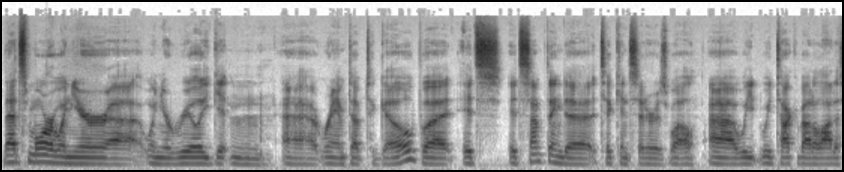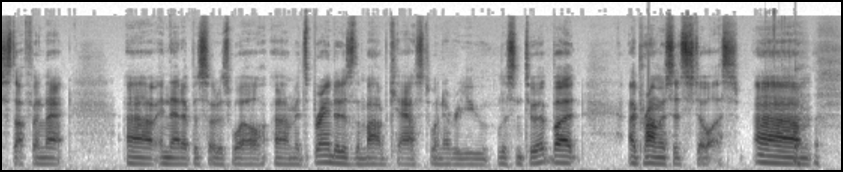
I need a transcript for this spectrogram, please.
that's more when you're uh, when you're really getting uh, ramped up to go. But it's it's something to, to consider as well. Uh, we we talk about a lot of stuff in that uh, in that episode as well. Um, it's branded as the Mobcast whenever you listen to it, but I promise it's still us. Um,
